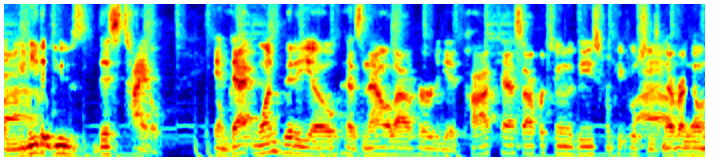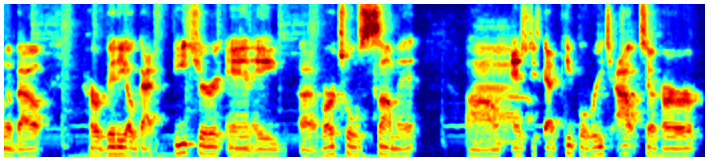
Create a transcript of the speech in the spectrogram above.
and you need to use this title. And that one video has now allowed her to get podcast opportunities from people she's never known about. Her video got featured in a uh, virtual summit, um, Wow. and she's got people reach out to her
